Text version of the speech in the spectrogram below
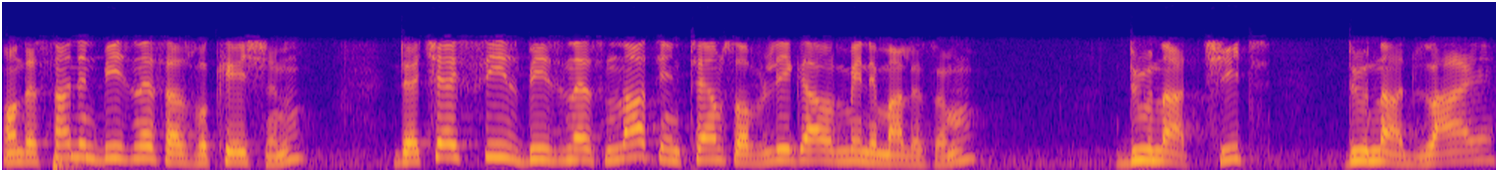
understanding business as vocation, the church sees business not in terms of legal minimalism do not cheat, do not lie,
